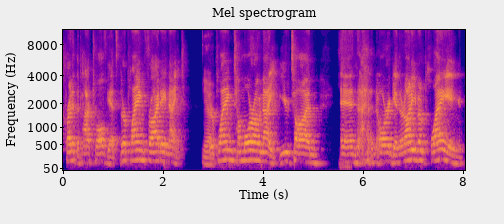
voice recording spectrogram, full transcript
credit the Pac 12 gets. They're playing Friday night. Yeah. They're playing tomorrow night, Utah and and, and Oregon. They're not even playing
